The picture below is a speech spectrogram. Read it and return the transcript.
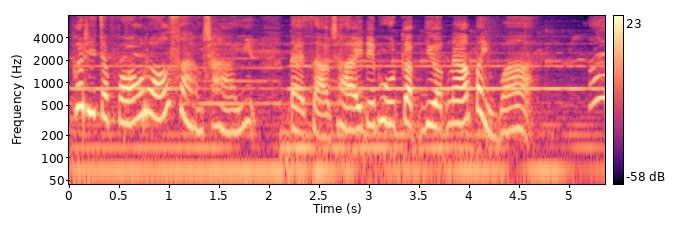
เพื่อที่จะฟ้องร้องสาวใช้ แต่สาวใช้ได้พูดกับเหยือกน้ำไปว่าอ้า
